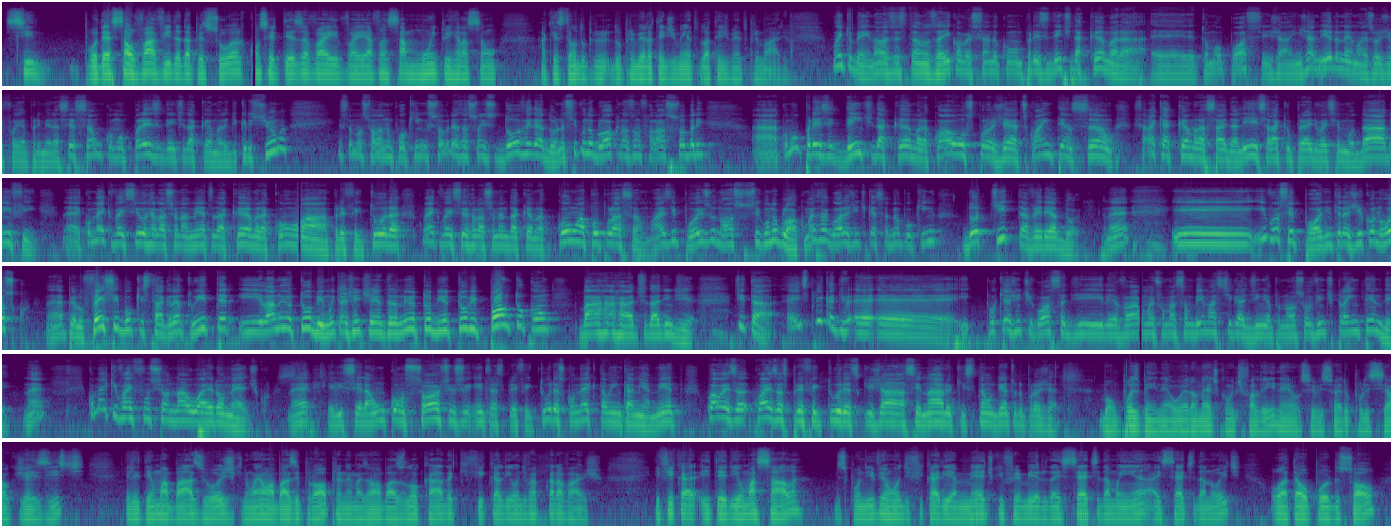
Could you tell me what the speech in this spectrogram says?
se puder salvar a vida da pessoa, com certeza vai, vai avançar muito em relação à questão do, do primeiro atendimento, do atendimento primário. Muito bem, nós estamos aí conversando com o presidente da Câmara. É, tomou posse já em janeiro, né? Mas hoje foi a primeira sessão como presidente da Câmara de Criciúma estamos falando um pouquinho sobre as ações do vereador. No segundo bloco, nós vamos falar sobre ah, como presidente da Câmara, quais os projetos, qual a intenção, será que a Câmara sai dali, será que o prédio vai ser mudado, enfim, né, como é que vai ser o relacionamento da Câmara com a Prefeitura, como é que vai ser o relacionamento da Câmara com a população, mas depois o nosso segundo bloco. Mas agora a gente quer saber um pouquinho do Tita Vereador, né? E, e você pode interagir conosco, né, pelo Facebook, Instagram, Twitter e lá no YouTube. Muita gente entra no YouTube, youtube.com barra Rádio Cidade em Dia. Tita, é, explica, é, é, porque a gente gosta de levar uma informação bem mastigadinha para o nosso ouvinte para entender, né? Como é que vai funcionar o aeromédico? Né? Ele será um consórcio entre as prefeituras? Como é que está o encaminhamento? Quais, a, quais as prefeituras que já assinaram e que estão dentro do projeto? Bom, pois bem, né? O aeromédico, como eu te falei, né? O serviço aeropolicial que já existe, ele tem uma base hoje, que não é uma base própria, né? Mas é uma base locada que fica ali onde vai para o Caravaggio e, fica, e teria uma sala disponível onde ficaria médico e enfermeiro das 7 da manhã às 7 da noite ou até o pôr do sol.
